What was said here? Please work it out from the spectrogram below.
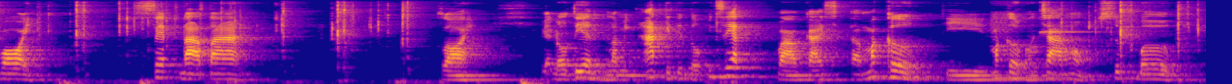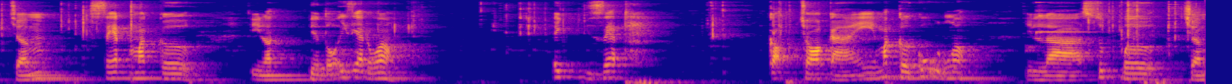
void set data. Rồi cái đầu tiên là mình add cái tiền tố xz vào cái uh, marker. Thì marker của trang không? Super chấm set marker. Thì là tiền tố xz đúng không? Xz cộng cho cái marker cũ đúng không? Thì là super chấm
